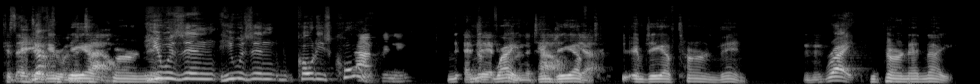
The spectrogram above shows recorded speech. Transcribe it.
because And MJF threw in the towel. turned he in. was in he was in Cody's corner Happening. N- MJF no, threw right. in the towel. MJF Yeah. MJF turned then. right? He turned that night.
